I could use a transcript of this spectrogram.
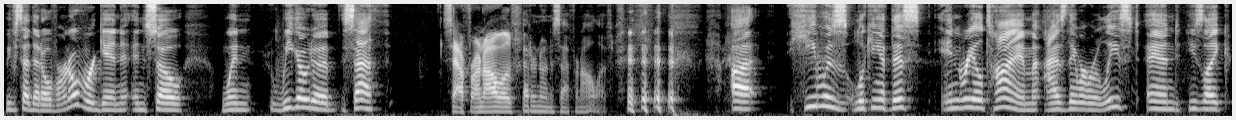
We've said that over and over again, and so when we go to Seth, Saffron Olive. better known as Saffron Olive. uh, he was looking at this in real time as they were released, and he's like,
